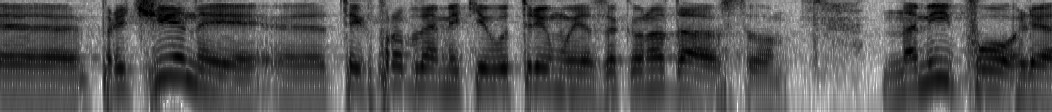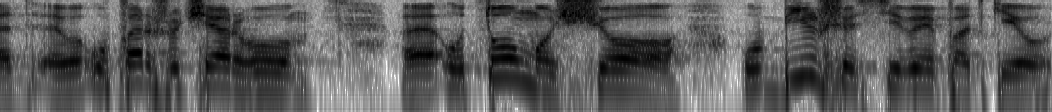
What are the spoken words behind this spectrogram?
е, причини е, тих проблем, які утримує законодавство, на мій погляд, е, у першу чергу е, у тому, що у більшості випадків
